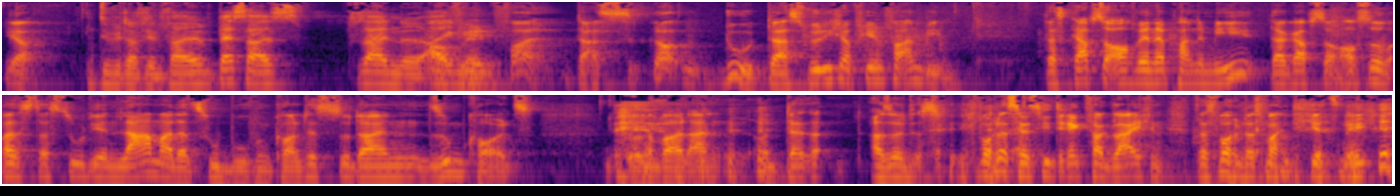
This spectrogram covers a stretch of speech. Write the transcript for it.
Ja. Die wird auf jeden Fall besser als seine Auf eigene. jeden Fall. Das, du, das würde ich auf jeden Fall anbieten. Das gab's doch auch während der Pandemie. Da gab's doch auch sowas, dass du dir ein Lama dazu buchen konntest zu deinen Zoom-Calls. So, dann war halt ein, und da, also das, ich wollte das jetzt nicht direkt vergleichen. Das wollte, das meinte ich jetzt nicht.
